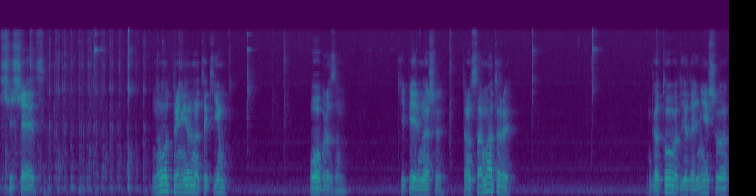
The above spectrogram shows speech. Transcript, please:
счищается. Ну вот примерно таким образом. Теперь наши трансформаторы готовы для дальнейшего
